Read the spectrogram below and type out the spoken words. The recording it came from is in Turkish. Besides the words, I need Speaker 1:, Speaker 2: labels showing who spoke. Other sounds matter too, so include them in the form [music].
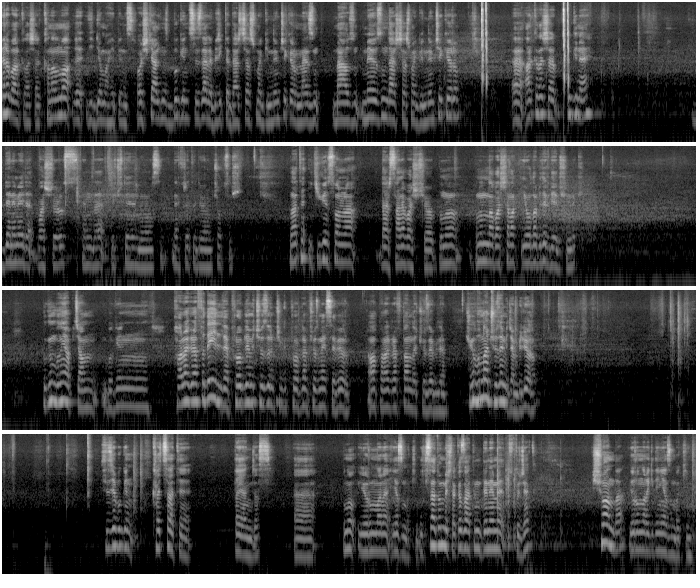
Speaker 1: Merhaba arkadaşlar kanalıma ve videoma hepiniz hoş geldiniz. Bugün sizlerle birlikte ders çalışma günlüğüm çekiyorum. Mezun mezun mezun ders çalışma günlüğüm çekiyorum. Ee, arkadaşlar bugüne denemeyle başlıyoruz. Hem de 3D'nin denemesi. Nefret ediyorum çok zor. Zaten iki gün sonra dershane başlıyor. Bunu bununla başlamak iyi olabilir diye düşündük. Bugün bunu yapacağım. Bugün paragrafı değil de problemi çözerim çünkü problem çözmeyi seviyorum. Ama paragraftan da çözebilirim. Çünkü bundan çözemeyeceğim biliyorum. Sizce bugün kaç saate dayanacağız? Ee, bunu yorumlara yazın bakayım. 2 saat 15 dakika zaten deneme tutacak. Şu anda yorumlara gidin yazın bakayım.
